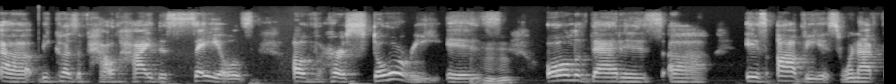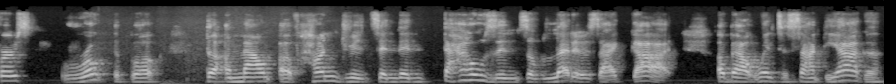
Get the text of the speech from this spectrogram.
uh, because of how high the sales of her story is. Mm-hmm. all of that is uh, is obvious. When i first wrote the book the amount of hundreds and then thousands of letters i got about winter santiaga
